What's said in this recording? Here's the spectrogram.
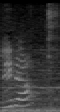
Later.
